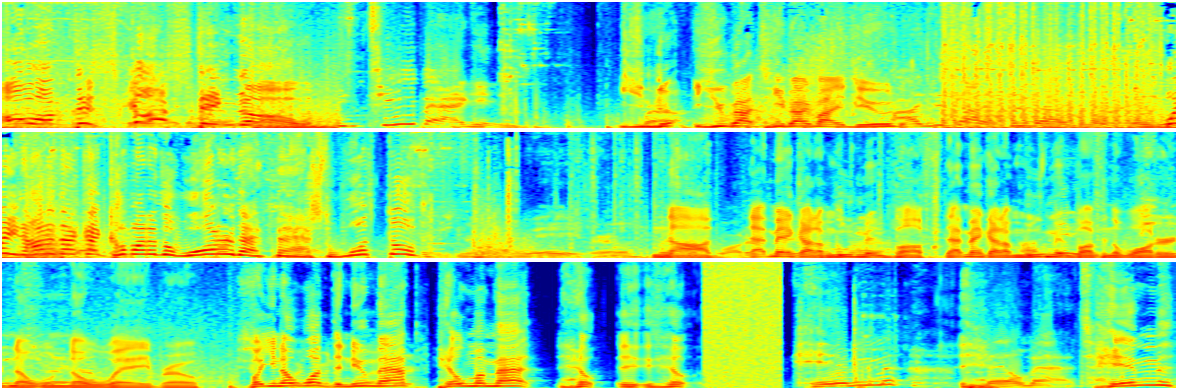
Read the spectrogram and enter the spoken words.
Oh, I'm disgusting though. He's teabagging. You, kn- you got teabagged by a dude. I just got a teabag from a Wait, how did that guy come out of the water that fast? What the? F- There's no way, bro. nah, that man got a movement buff. That man got a movement buff in the water. No, right no now. way, bro. But you know what? The new map, Hilmamat, Hil, Hil, Him, Mel Matt. him, Say it,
